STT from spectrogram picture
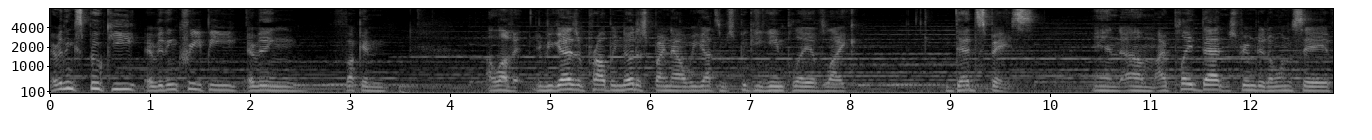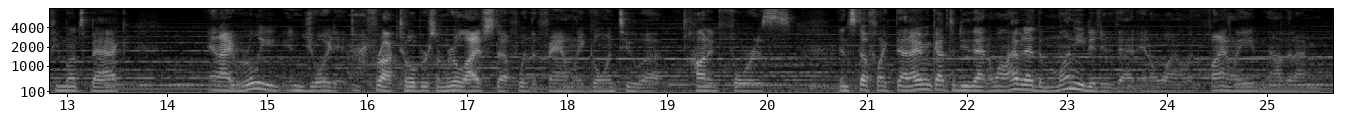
everything spooky, everything creepy, everything fucking. I love it. If you guys have probably noticed by now, we got some spooky gameplay of like Dead Space. And um, I played that and streamed it, I want to say, a few months back. And I really enjoyed it for October. Some real life stuff with the family, going to uh, haunted forests and stuff like that. I haven't got to do that in a while. I haven't had the money to do that in a while. And finally, now that I'm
